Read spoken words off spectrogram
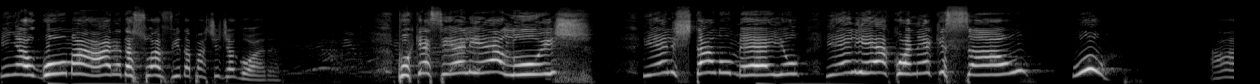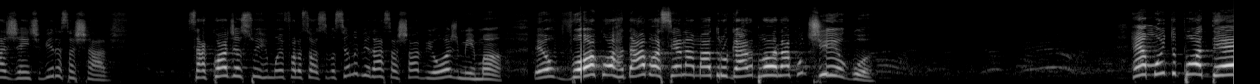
em alguma área da sua vida a partir de agora. Porque se ele é a luz, e ele está no meio, e ele é a conexão. Uh! Ah, gente, vira essa chave. Sacode a sua irmã e fala assim: ó, se você não virar essa chave hoje, minha irmã, eu vou acordar você na madrugada para orar contigo. É muito poder,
